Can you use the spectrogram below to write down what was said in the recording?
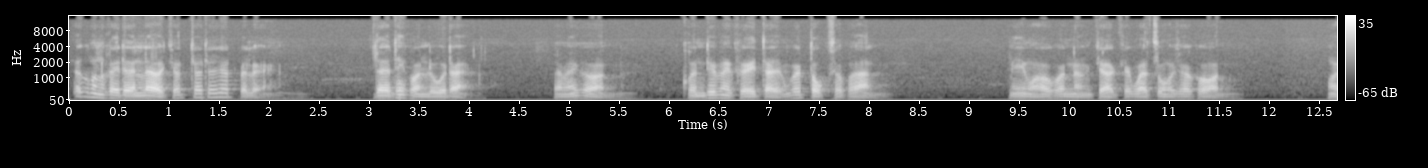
แล้วคนเคยเดินแล้วจดจดจดไปเลย เดินให้คนดูได้สมัยก่อน คนที่ไม่เคยไต่มันก็ตกสะพานมีหมอคนหนึ่งจากจังหวัดสมุทรสาครมา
